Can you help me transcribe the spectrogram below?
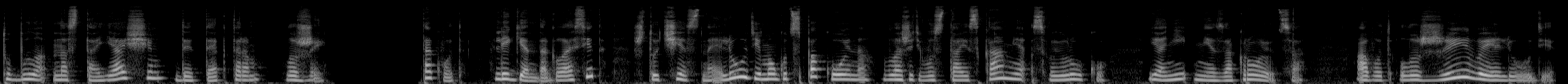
то было настоящим детектором лжи. Так вот, легенда гласит, что честные люди могут спокойно вложить в уста из камня свою руку, и они не закроются. А вот лживые люди,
